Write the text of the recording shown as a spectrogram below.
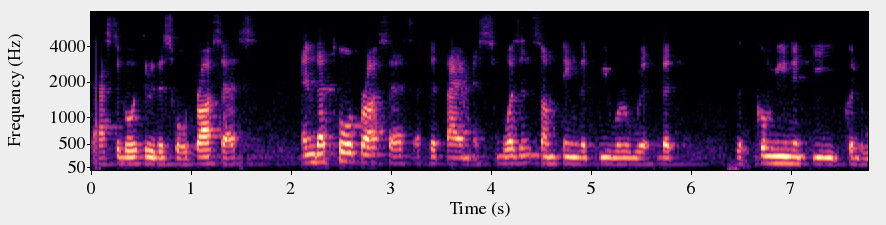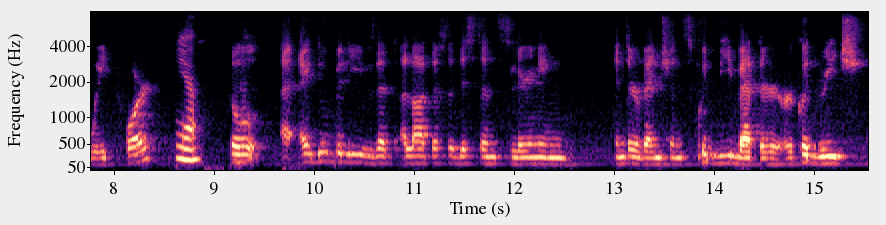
it has to go through this whole process and that whole process at the time is wasn't something that we were with that the community could wait for. Yeah. So I, I do believe that a lot of the distance learning interventions could be better or could reach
